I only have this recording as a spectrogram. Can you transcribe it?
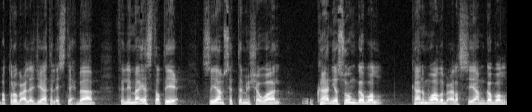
مطلوب على جهة الاستحباب. فاللي ما يستطيع صيام ستة من شوال وكان يصوم قبل كان مواظب على الصيام قبل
